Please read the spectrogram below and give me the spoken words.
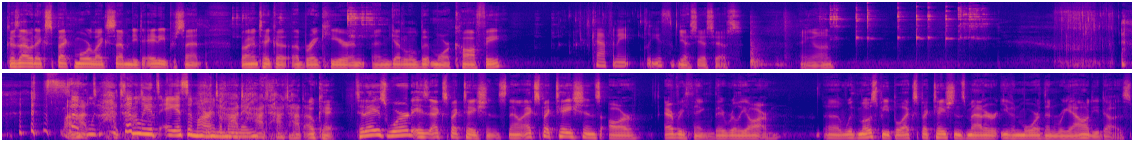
because I would expect more like 70 to 80%. But I'm going to take a, a break here and, and get a little bit more coffee. Caffeinate, please. Yes, yes, yes. Hang on. Suddenly, suddenly it's ASMR in the morning. Hot, hot, hot, hot. Okay. Today's word is expectations. Now, expectations are everything. They really are. Uh, with most people, expectations matter even more than reality does.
